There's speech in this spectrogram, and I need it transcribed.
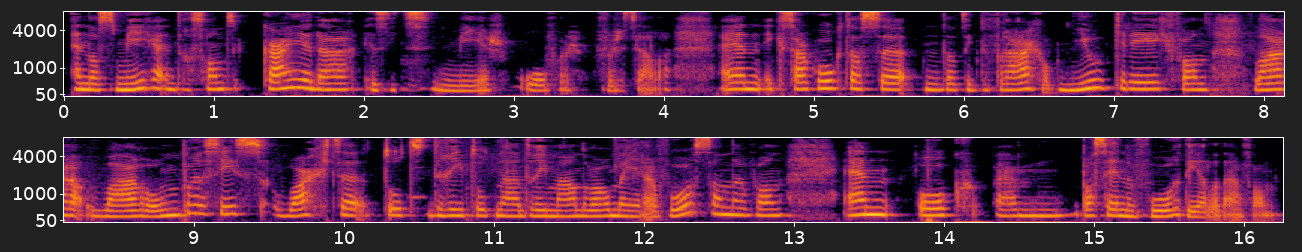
En dat is mega interessant. Kan je daar eens iets meer over vertellen? En ik zag ook dat, ze, dat ik de vraag opnieuw kreeg van Lara, waarom precies wachten tot drie tot na drie maanden? Waarom ben je daar voorstander van? En ook, ehm, wat zijn de voordelen daarvan?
